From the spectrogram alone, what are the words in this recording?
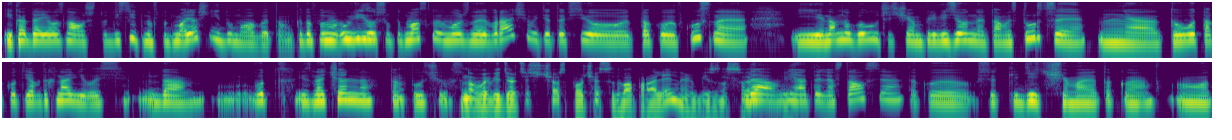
И когда я узнала, что действительно в Подмосковье, я вообще не думала об этом, когда увидела, что в Подмосковье можно выращивать это все такое вкусное и намного лучше, чем привезенное там из Турции, э, то вот так вот я вдохновилась. Да, вот изначально так получилось. Но вы ведете сейчас, получается, два параллельных бизнеса. Да, у И- меня отель остался, такое все-таки детище мое такое. Вот.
